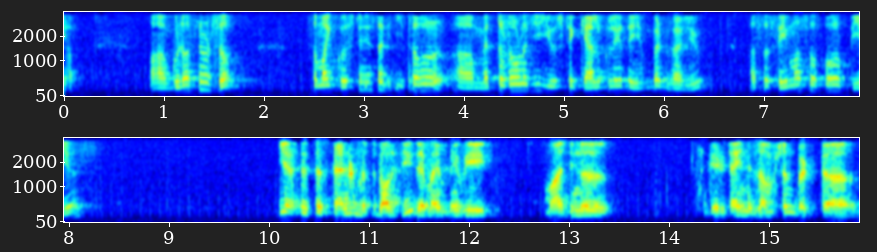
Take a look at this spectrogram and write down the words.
Yeah. Uh, good afternoon, sir. So my question is that is our uh, methodology used to calculate the embed value as the same as of our peers? Yes, it's a standard methodology. There might may be marginal delta in assumption, but, uh,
